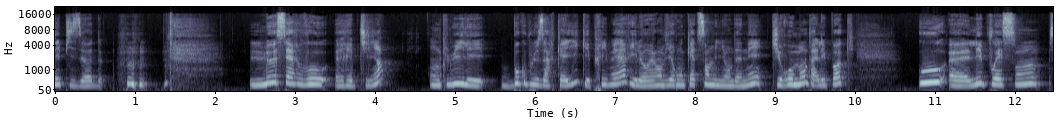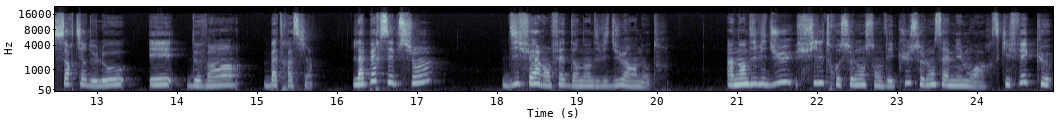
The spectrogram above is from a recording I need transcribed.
épisode. le cerveau reptilien, donc lui il est beaucoup plus archaïque et primaire, il aurait environ 400 millions d'années, qui remonte à l'époque où euh, les poissons sortirent de l'eau et devinrent batraciens. La perception diffère en fait d'un individu à un autre. Un individu filtre selon son vécu, selon sa mémoire, ce qui fait que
